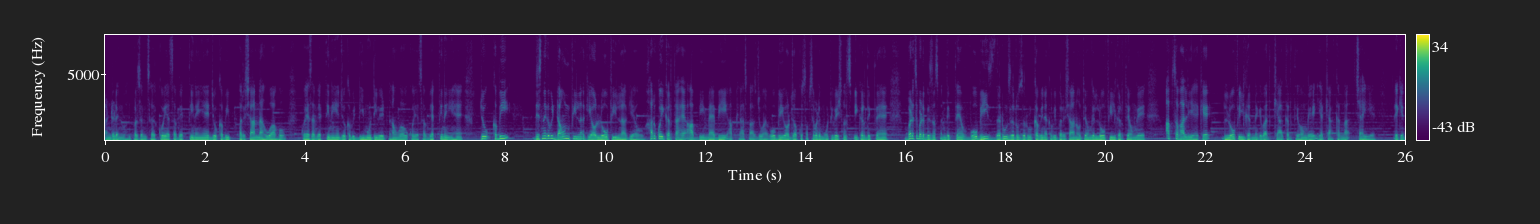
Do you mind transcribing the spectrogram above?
Hundred and one percent sir कोई ऐसा व्यक्ति नहीं है जो कभी परेशान ना हुआ हो, कोई ऐसा व्यक्ति नहीं है जो कभी डीमोटिवेट ना हुआ हो, कोई ऐसा व्यक्ति नहीं है जो कभी जिसने कभी डाउन फील ना किया हो लो फील ना किया हो, हर कोई करता है। आप भी, मैं भी, आपके आसपास जो है, वो भी, और जो आपको सबसे बड़े मोटिवेशनल स्पीकर दिखते हैं, बड़े से बड़े बिजनेसमैन दिखते हैं, वो भी ज़रूर ज़रूर ज़रूर कभी ना कभी परेशान होते होंगे लो फील करते होंगे। अब सवाल ये है कि लो फील करने के बाद क्या करते होंगे या क्या करना चाहिए? देखिए,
